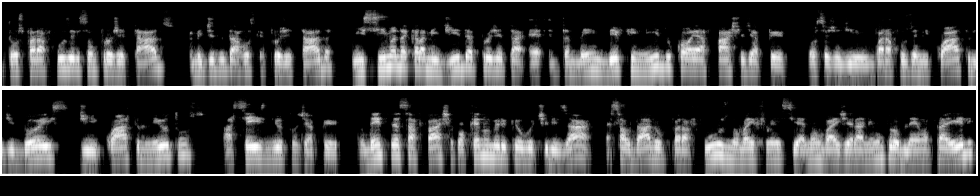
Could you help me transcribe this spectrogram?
Então, os parafusos eles são projetados, a medida da rosca é projetada, e em cima daquela medida é, projetar, é também definido qual é a faixa de aperto. Ou seja, de um parafuso M4 de 2, de 4 newtons a 6 newtons de aperto. Então, dentro dessa faixa, qualquer número que eu utilizar é saudável para o parafuso, não vai influenciar, não vai gerar nenhum problema para ele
